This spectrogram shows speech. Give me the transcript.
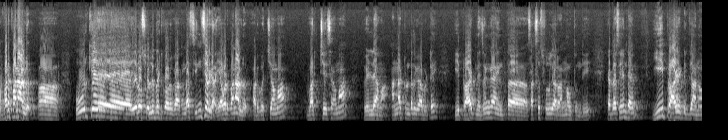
ఎవరి పనాళ్ళు ఊరికే ఏదో సొల్లు పెట్టుకోవడం కాకుండా సిన్సియర్గా ఎవరి పనాళ్ళు అక్కడికి వచ్చామా వర్క్ చేసామా వెళ్ళామా అన్నట్టు ఉంటుంది కాబట్టి ఈ ప్రాజెక్ట్ నిజంగా ఇంత సక్సెస్ఫుల్గా రన్ అవుతుంది. అట్ ద సేమ్ టైం ఈ ప్రాజెక్ట్కి గాను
